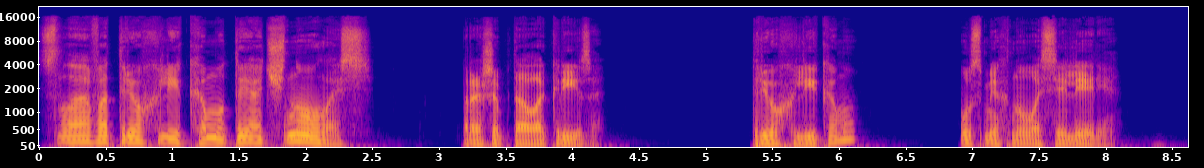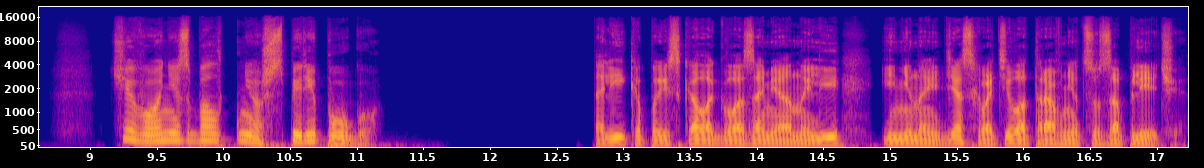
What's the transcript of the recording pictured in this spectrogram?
«Слава трехликому, ты очнулась!» — прошептала Криза. «Трехликому?» — усмехнулась Элерия. «Чего не сболтнешь с перепугу?» Талийка поискала глазами Аннели и, не найдя, схватила травницу за плечи.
